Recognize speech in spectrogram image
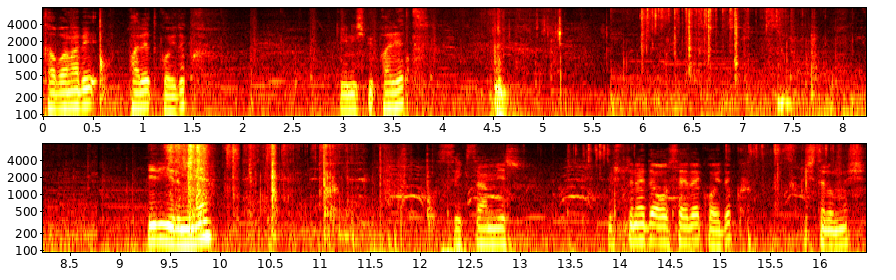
tabana bir palet koyduk. Geniş bir palet. Bir yirmiye 81 Üstüne de OSB koyduk. Sıkıştırılmış.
